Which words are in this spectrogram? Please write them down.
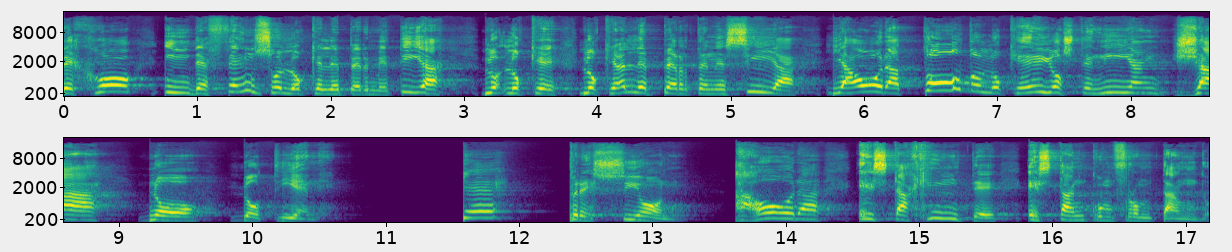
dejó indefenso lo que le permitía, lo, que, lo que a él le pertenecía, y ahora todo lo que ellos tenían ya no lo tienen. Qué presión ahora esta gente están confrontando.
